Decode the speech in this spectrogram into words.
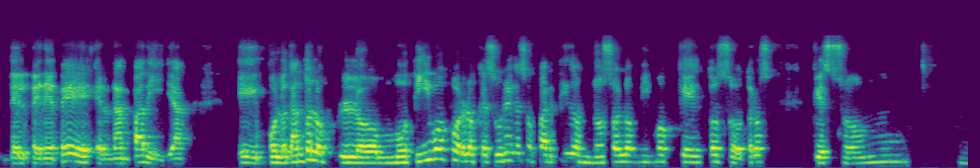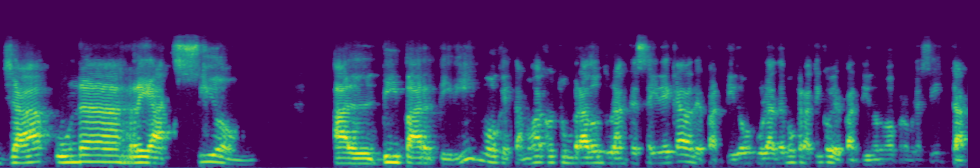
del PNP, Hernán Padilla. Eh, por lo tanto, los motivos por los que surgen esos partidos no son los mismos que estos otros, que son ya una reacción al bipartidismo que estamos acostumbrados durante seis décadas del Partido Popular Democrático y el Partido Nuevo Progresista.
